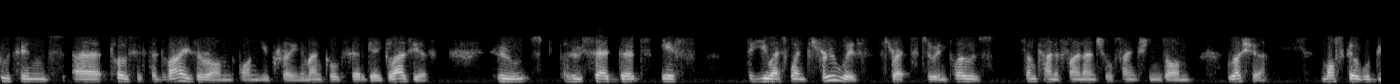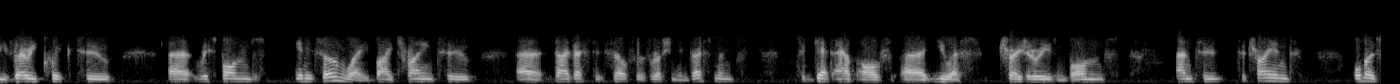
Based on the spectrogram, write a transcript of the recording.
Putin's uh, closest advisor on, on Ukraine, a man called Sergei Glazyev, who who said that if the U.S. went through with threats to impose some kind of financial sanctions on Russia, Moscow would be very quick to uh, respond in its own way by trying to uh, divest itself of Russian investments, to get out of uh, U.S. treasuries and bonds, and to, to try and almost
